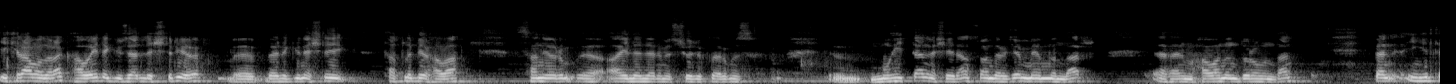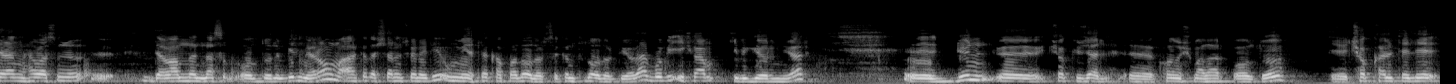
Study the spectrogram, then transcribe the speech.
ikram olarak havayı da güzelleştiriyor. Ee, Böyle güneşli, tatlı bir hava. Sanıyorum e, ailelerimiz, çocuklarımız e, muhitten ve şeyden son derece memnunlar. Efendim havanın durumundan. Ben İngiltere'nin havasını e, devamlı nasıl olduğunu bilmiyorum ama arkadaşların söylediği umumiyetle kapalı olur, sıkıntılı olur diyorlar. Bu bir ikram gibi görünüyor. Dün çok güzel konuşmalar oldu. Çok kaliteli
